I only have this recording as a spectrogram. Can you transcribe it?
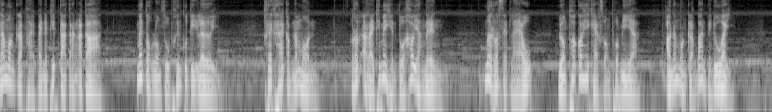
น้ำมนต์กลับหายไปในพริบตากลางอากาศ ไม่ตกลงสู่พื้นกุฏิเลย คล้ายๆกับน้ำมนต์รดอะไรที่ไม่เห็นตัวเข้าอย่างหนึ่ง เมื่อรดเสร็จแล้ว หลวงพ่อก็ให้แขกสองผัวเมีย เอาน้ำมนต์กลับบ้านไปด้วย ไป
